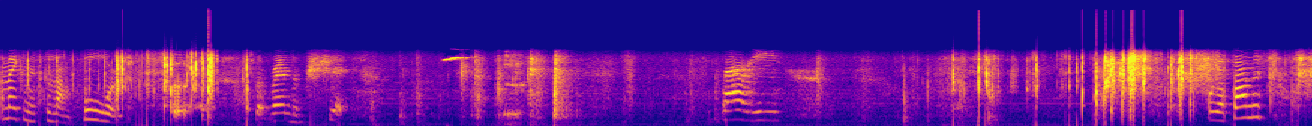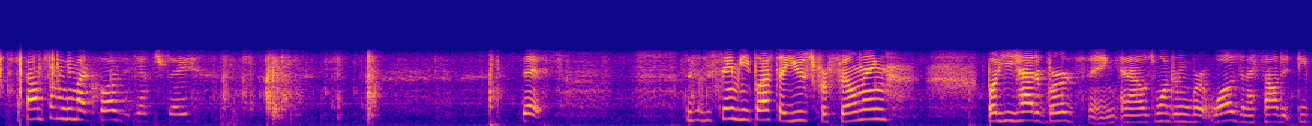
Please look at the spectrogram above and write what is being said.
I'm making this because I'm bored. But random shit. Sorry. Oh, I found this. I found something in my closet yesterday. This. This is the same Heatblast I used for filming, but he had a bird thing, and I was wondering where it was, and I found it deep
